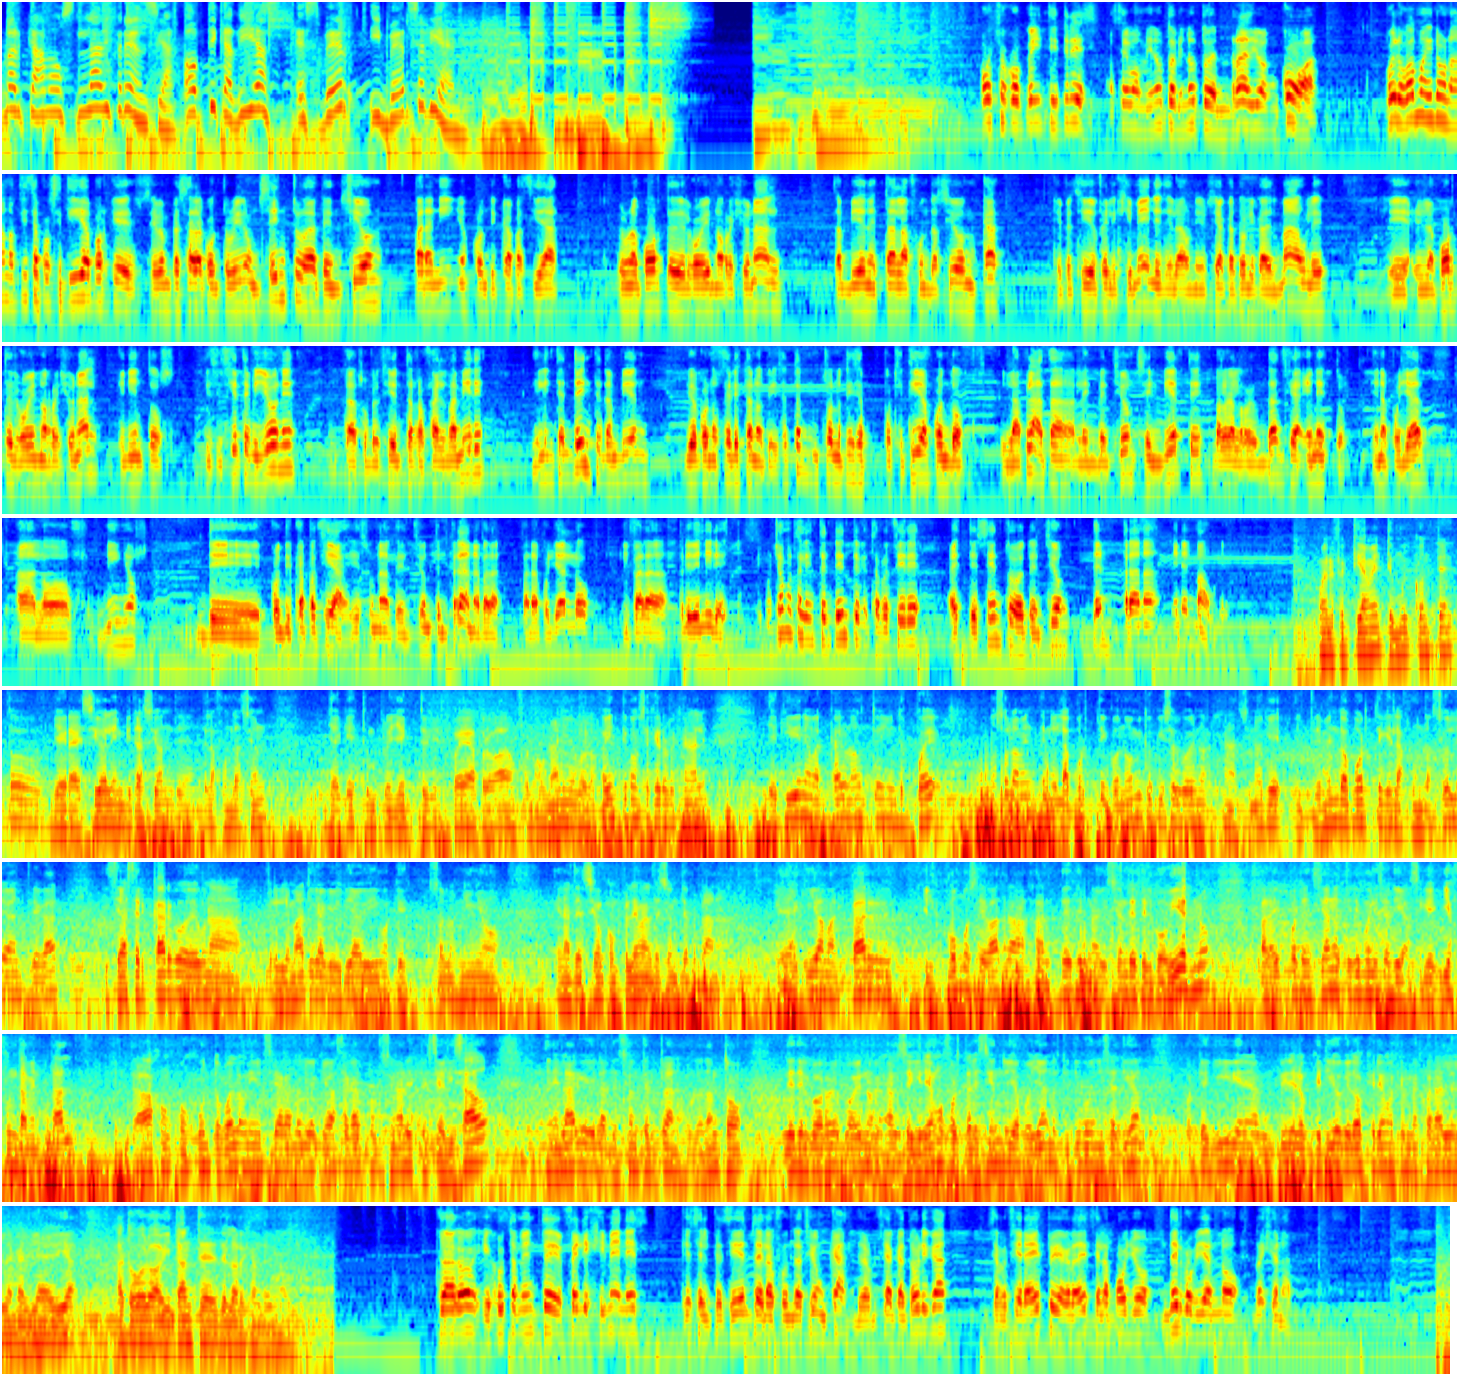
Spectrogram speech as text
Marcamos la diferencia. Óptica Díaz es ver y verse bien. Ocho con 23, hacemos minuto a minuto en Radio Ancoa bueno, vamos a ir a una noticia positiva porque se va a empezar a construir un centro de atención para niños con discapacidad. Es un aporte del gobierno regional. También está la Fundación CAP, que preside Félix Jiménez de la Universidad Católica del Maule. Eh, el aporte del gobierno regional, 517 millones. Está su presidente Rafael Ramírez. Y el intendente también dio a conocer esta noticia. Estas son noticias positivas cuando la plata, la inversión se invierte, valga la redundancia, en esto, en apoyar a los niños de, con discapacidad. Es una atención temprana para, para apoyarlo y para prevenir esto. Escuchamos al intendente que se refiere a este centro de atención temprana en el Maule. Bueno, efectivamente, muy contento y agradecido de la invitación de, de la Fundación ya que este es un proyecto que fue aprobado en forma unánime por los 20 consejeros regionales y aquí viene a marcar un antes y un después, no solamente en el aporte económico que hizo el gobierno regional, sino que el tremendo aporte que la Fundación le va a entregar y se va a hacer cargo de una problemática que hoy día vivimos que son los niños en atención con problemas de atención temprana. Aquí va a marcar el cómo se va a trabajar desde una visión desde el gobierno para ir potenciando este tipo de iniciativas. Así que y es fundamental trabajo en conjunto con la Universidad Católica que va a sacar profesionales especializados en el área de la atención temprana. Por lo tanto, desde el gobierno regional seguiremos fortaleciendo y apoyando este tipo de iniciativas porque aquí vienen a cumplir el objetivo que todos queremos, que es mejorarle la calidad de vida a todos los habitantes de la región del Maule. Claro, y justamente Félix Jiménez, que es el presidente de la Fundación CAS de la Universidad Católica, se refiere a esto y agradece el apoyo del gobierno regional.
